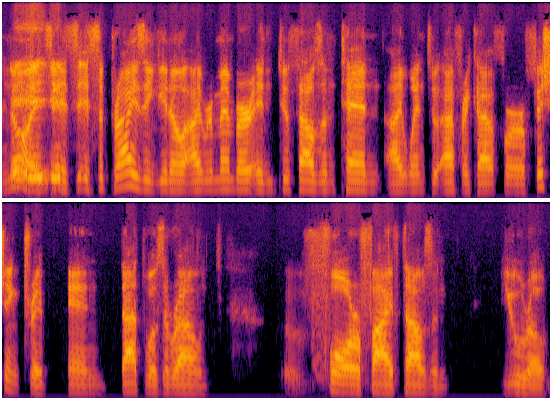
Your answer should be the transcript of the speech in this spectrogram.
No, it, it's, it's, it's surprising. You know, I remember in 2010 I went to Africa for a fishing trip, and that was around four or five thousand euro.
